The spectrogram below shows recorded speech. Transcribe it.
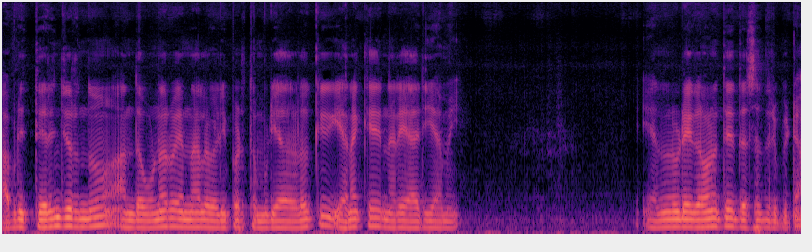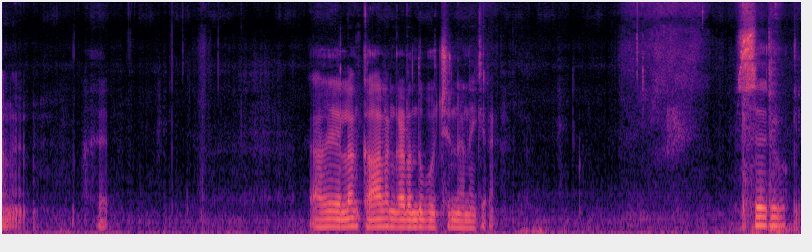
அப்படி தெரிஞ்சிருந்தும் அந்த உணர்வை என்னால் வெளிப்படுத்த முடியாத அளவுக்கு எனக்கே நிறைய அறியாமை. என்னுடைய கவனத்தை திசை திருப்பிட்டாங்க. ஆக- எல்லாம் காலம் கடந்து போச்சுன்னு நினைக்கிறேன். சரி ஓகே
